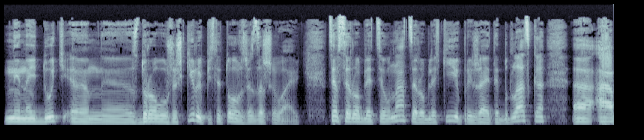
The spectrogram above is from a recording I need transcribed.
не знайдуть е, е, здорову вже шкіру, і після того вже зашивають. Це все робляться у нас, це роблять в Київ. Приїжджайте, будь ласка. А,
